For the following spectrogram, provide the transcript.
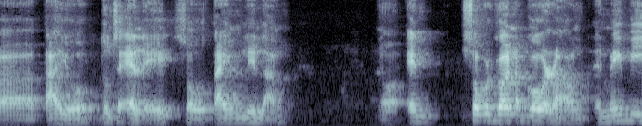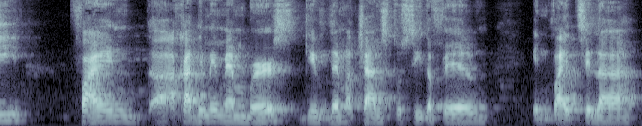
uh, tayo doon sa LA. So timely lang. No? And so we're going to go around and maybe find uh, academy members, give them a chance to see the film, invite sila.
